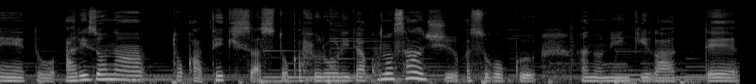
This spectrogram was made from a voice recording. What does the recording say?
えーと、アリゾナとかテキサスとかフロリダこの3州がすごくあの人気があって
